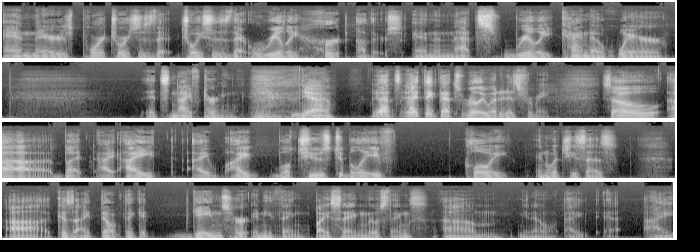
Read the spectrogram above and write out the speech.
and there's poor choices that choices that really hurt others, and then that's really kind of where it's knife turning. You Yeah. know? Yeah. that's I think that's really what it is for me. So, uh, but I I I I will choose to believe Chloe in what she says because I don't think it gains her anything by saying those things. Um, you know, I I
